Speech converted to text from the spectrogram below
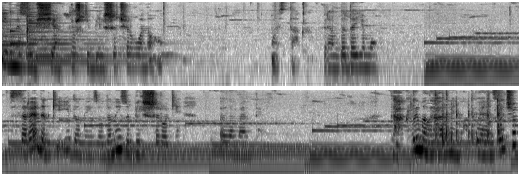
І внизу ще трошки більше червоного. Ось так. Прям додаємо з серединки і донизу. Донизу більш широкі елементи. Так, вимили гарненько пензличок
